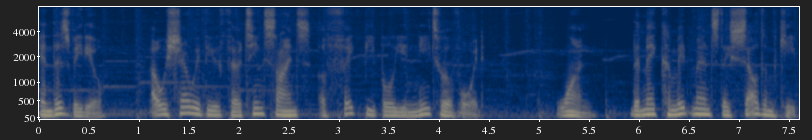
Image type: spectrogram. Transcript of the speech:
In this video, I will share with you 13 signs of fake people you need to avoid. 1. They make commitments they seldom keep.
